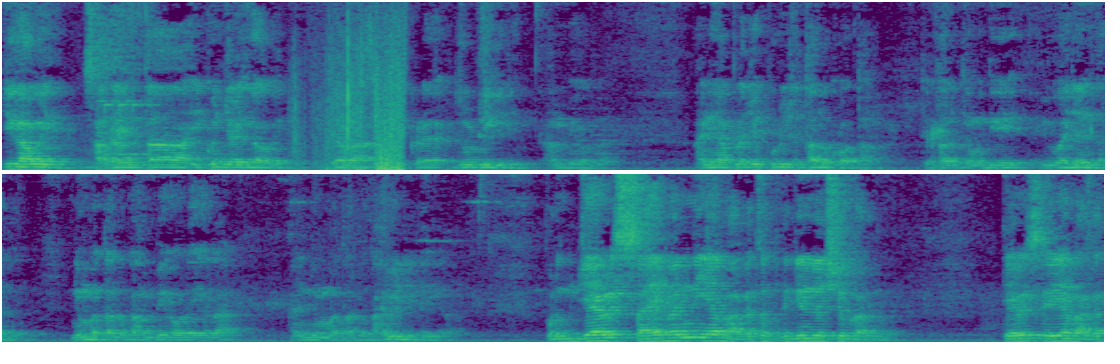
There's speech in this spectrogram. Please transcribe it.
जी गाव आहेत साधारणतः एकोणचाळीस गाव आहेत तेव्हा इकडे जोडली गेली आंबेगावला आणि आपला जो पूर्वीचा तालुका होता त्या तालुक्यामध्ये विभाजन झालं. निम्मा तालुका आंबेगावला गेला आणि निम्मा तालुका हवेलीला गेला. परंतु ज्यावेळेस साहेबांनी या भागाचं प्रतिनिधित्व स्वीकारलं त्यावेळेस या भागात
